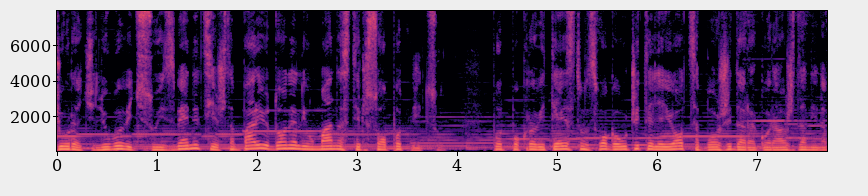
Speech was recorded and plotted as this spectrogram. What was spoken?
Đurać Ljubavić su iz Venecije štampariju doneli u manastir Sopotnicu – pod pokroviteljstvom svoga učitelja i oca Božidara Goraždanina.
